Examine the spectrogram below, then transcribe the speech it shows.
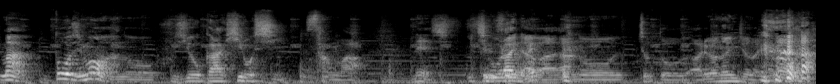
まあ当時もあの藤岡弘さんはねいちごライダーは、あのちょっとあれはないんじゃないかな。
